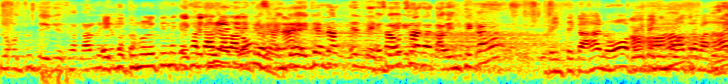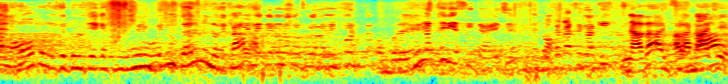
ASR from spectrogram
luego tú tienes que sacarle. Es que tú no le tienes que Es que sacar nada al que hombre. es que el Estado saca 20 cajas. 20 cajas no, a ver, venimos a trabajar, No, ¿no? porque es que tú le tienes que decir un término de caja. meter una cosa que no me importa. Hombre. Una seriecita ella. No. ¿Qué hacen aquí? Nada, a la calle.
